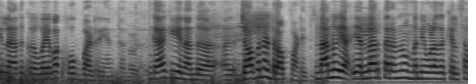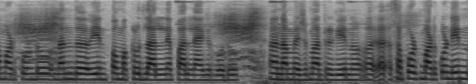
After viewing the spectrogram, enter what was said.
ಇಲ್ಲ ಅದಕ್ಕೆ ವೈವಾಕ್ ಹೋಗ್ಬಾಡ್ರಿ ಅಂತ ಹಿಂಗಾಗಿ ನಂದು ಜಾಬನ್ನು ಡ್ರಾಪ್ ಮಾಡಿದ್ದೆ ನಾನು ಎಲ್ಲರ ಥರನೂ ಮನೆ ಒಳಗೆ ಕೆಲಸ ಮಾಡಿಕೊಂಡು ನಂದು ಏನಪ್ಪ ಮಕ್ಕಳದ್ದು ಲಾಲನೆ ಪಾಲನೆ ಆಗಿರ್ಬೋದು ನಮ್ಮ ಯಜಮಾನ್ರಿಗೆ ಏನು ಸಪೋರ್ಟ್ ಮಾಡ್ಕೊಂಡು ಏನು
